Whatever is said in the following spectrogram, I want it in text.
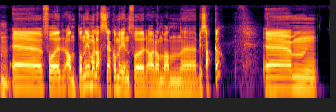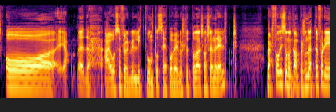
Eh, for Antony. Malassia kommer inn for Aron Van eh, Bissaka. Um, og ja, det er jo selvfølgelig litt vondt å se på Vegårs slutt på der, sånn generelt. I hvert fall i sånne kamper som dette, fordi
